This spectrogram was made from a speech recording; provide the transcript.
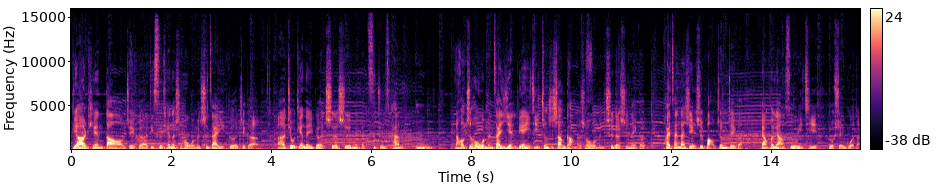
第二天到这个第四天的时候，我们是在一个这个。呃，酒店的一个吃的是那个自助餐，嗯，然后之后我们在演练以及正式上岗的时候，我们吃的是那个快餐，但是也是保证这个两荤两素以及有水果的。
